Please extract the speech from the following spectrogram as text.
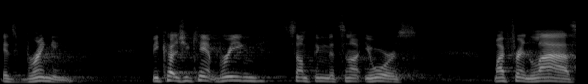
it's bringing. Because you can't bring something that's not yours. My friend Laz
